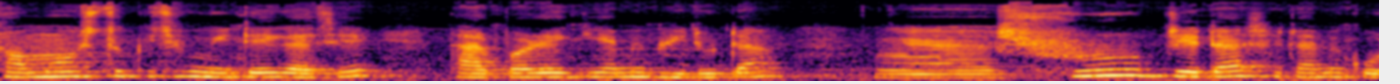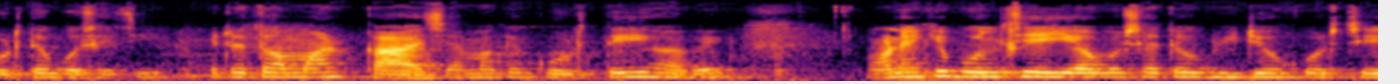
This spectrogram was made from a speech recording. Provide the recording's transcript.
সমস্ত কিছু মিটে গেছে। তারপরে গিয়ে আমি ভিডিওটা শুরু যেটা, সেটা আমি করতে বসেছি। এটা তো আমার কাজ, আমাকে করতেই হবে। অনেকে বলছে এই অবস্থাতেও ভিডিও করছে।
